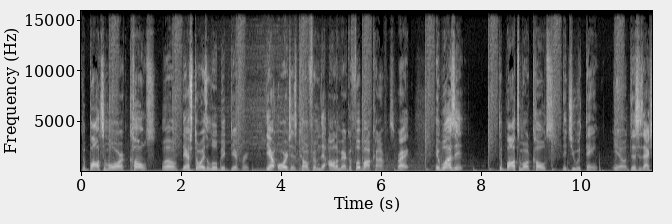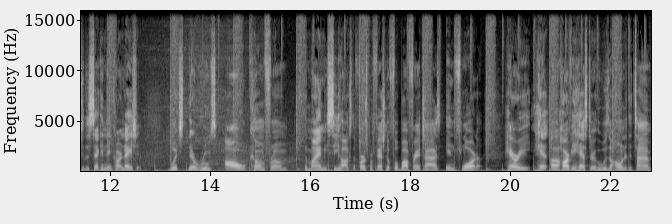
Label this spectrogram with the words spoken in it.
the Baltimore Colts, well, their story is a little bit different. Their origins come from the All American Football Conference, right? It wasn't the Baltimore Colts that you would think. You know, this is actually the second incarnation which their roots all come from the Miami Seahawks, the first professional football franchise in Florida. Harry uh, Harvey Hester, who was the owner at the time,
